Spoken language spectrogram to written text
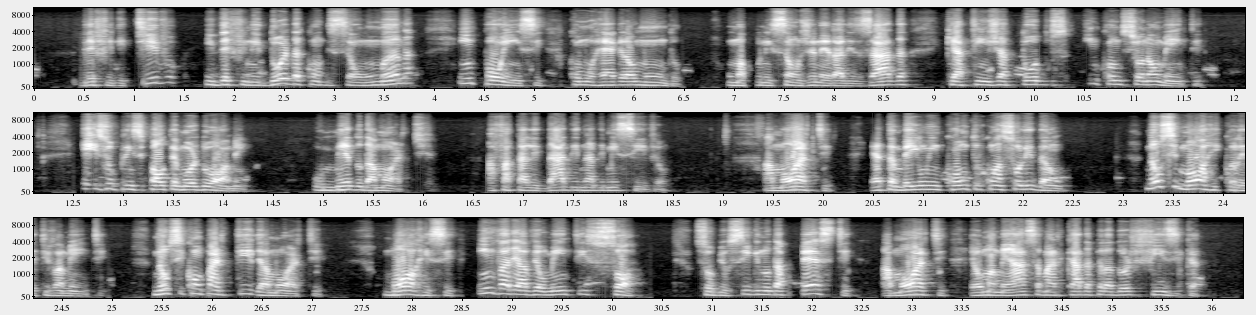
definitivo e definidor da condição humana impõe-se como regra ao mundo, uma punição generalizada que atinge a todos incondicionalmente. Eis o principal temor do homem: o medo da morte, a fatalidade inadmissível. A morte é também um encontro com a solidão. Não se morre coletivamente, não se compartilha a morte, morre-se invariavelmente só. Sob o signo da peste, a morte é uma ameaça marcada pela dor física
